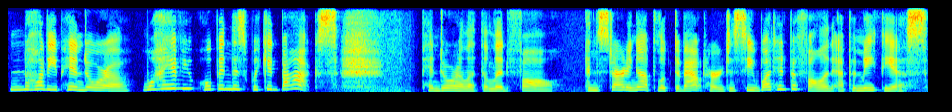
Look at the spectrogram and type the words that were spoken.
Naughty Pandora, why have you opened this wicked box? Pandora let the lid fall, and starting up looked about her to see what had befallen Epimetheus.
